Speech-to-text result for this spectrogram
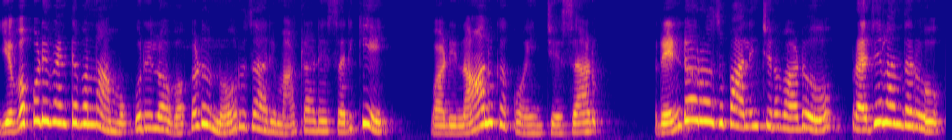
యువకుడి వెంట ఉన్న ఆ ముగ్గురిలో ఒకడు నోరు జారి మాట్లాడేసరికి వాడి నాలుక కోయించేశాడు. రెండో రోజు పాలించినవాడు ప్రజలందరూ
